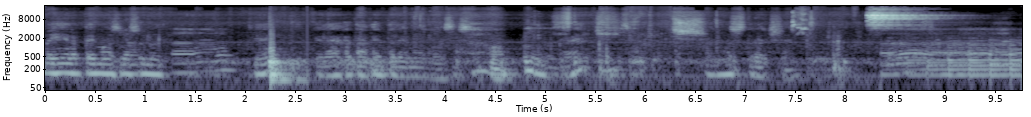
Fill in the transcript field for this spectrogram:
mahirap pa yung mga susunod. Okay? Kailangan katakin talaga yung mga boses. Okay? Pag mas stretch yan. Okay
